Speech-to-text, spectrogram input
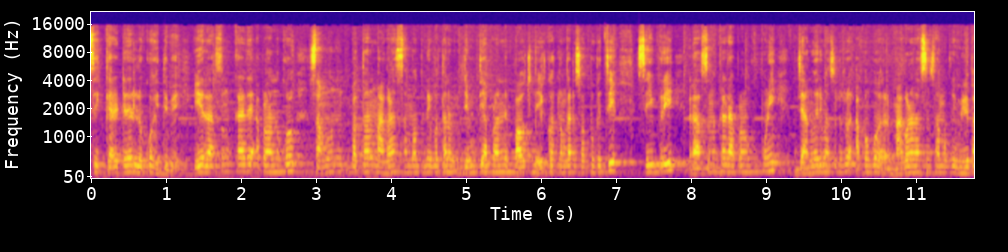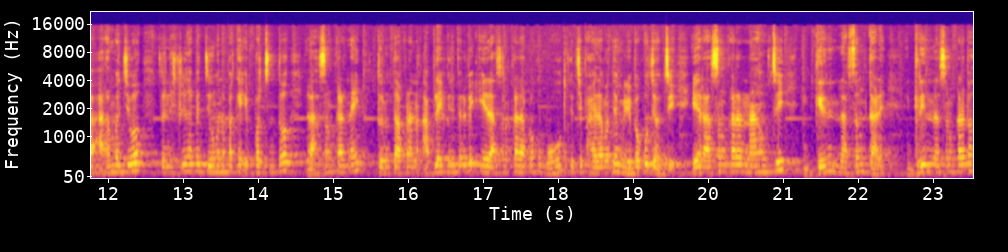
সে ক্যারিটেরিয়ার লোক হয়ে এই রাশন কার্ডে আপনার সামান বর্তমান মাগণা সামগ্রী বর্তমান যেমি আপনার পাচ্ছেন এক টঙ্কার সবুকিছি সেইপরি রাশন কার্ড আপনার পুঁ জানুয়ারি মাসঠার আপনার ମାଗଣା ରାସନ ସାମଗ୍ରୀ ମିଳିବା ଆରମ୍ଭ ଯିବ ତ ନିଶ୍ଚିତ ଭାବେ ଯେଉଁମାନଙ୍କ ପାଖେ ଏପର୍ଯ୍ୟନ୍ତ ରାସନ କାର୍ଡ଼ ନାହିଁ ତୁରନ୍ତ ଆପଣ ଆପ୍ଲାଏ କରିପାରିବେ ଏ ରାସନ କାର୍ଡ଼ ଆପଣଙ୍କୁ ବହୁତ କିଛି ଫାଇଦା ମଧ୍ୟ ମିଳିବାକୁ ଯାଉଛି ଏ ରାସନ କାର୍ଡ଼ର ନାଁ ହେଉଛି green ration card green ration card ବା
